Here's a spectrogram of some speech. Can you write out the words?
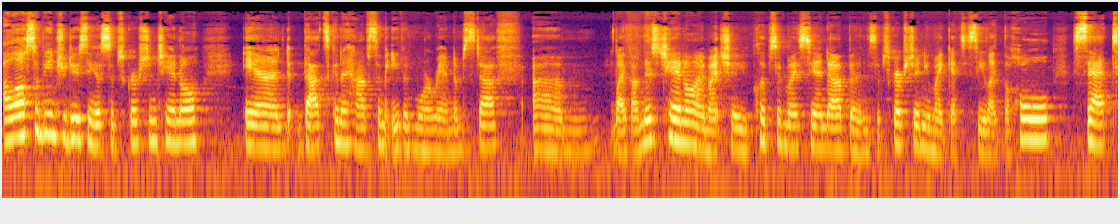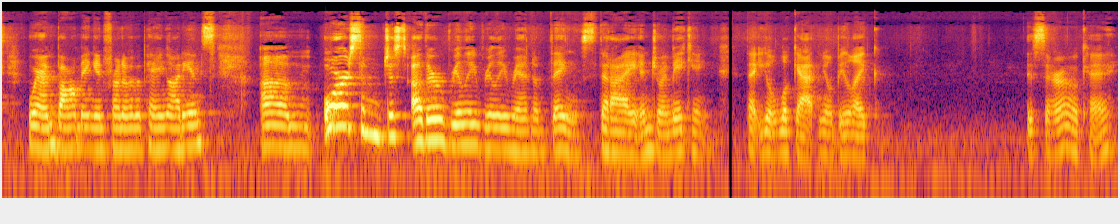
I'll also be introducing a subscription channel, and that's going to have some even more random stuff. Um, like on this channel, I might show you clips of my stand up, and subscription, you might get to see like the whole set where I'm bombing in front of a paying audience, um, or some just other really, really random things that I enjoy making that you'll look at and you'll be like, Is Sarah okay?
